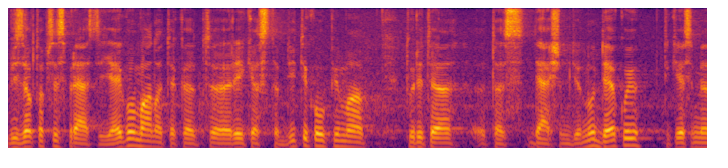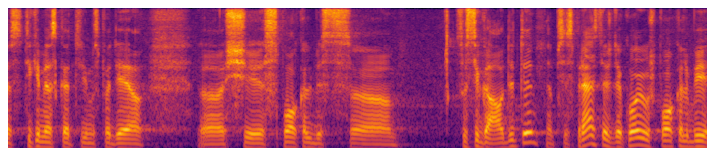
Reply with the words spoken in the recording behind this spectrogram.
vis dėlto apsispręsti. Jeigu manote, kad reikia stabdyti kaupimą, turite tas 10 dienų. Dėkui, Tikėsimės, tikimės, kad jums padėjo e, šis pokalbis e, susigaudyti, apsispręsti. Aš dėkoju už pokalbį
